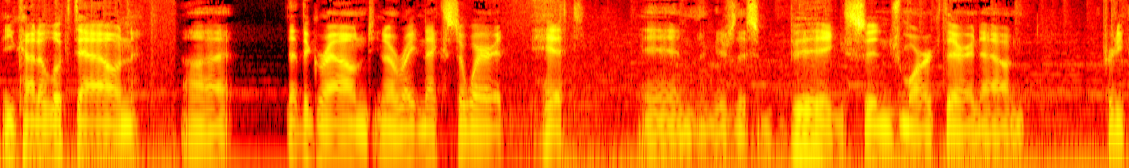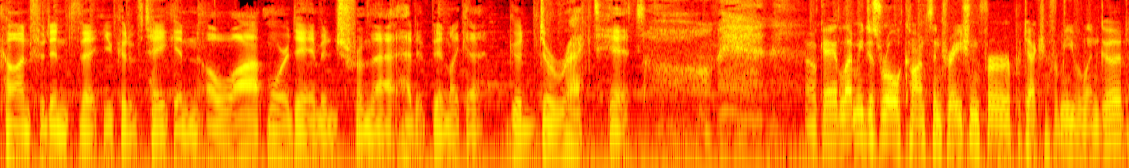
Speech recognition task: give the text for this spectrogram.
And You kind of look down uh, at the ground, you know, right next to where it hit, and there's this big singe mark there now. And pretty confident that you could have taken a lot more damage from that had it been like a good direct hit. Oh man. Okay, let me just roll concentration for protection from evil and good.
